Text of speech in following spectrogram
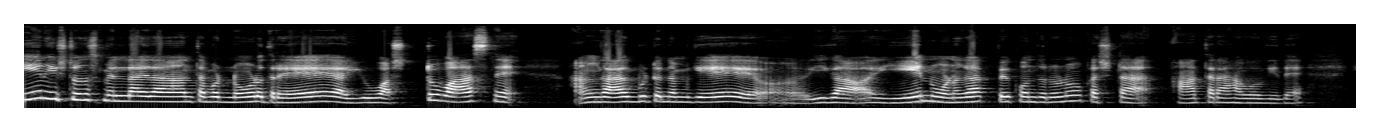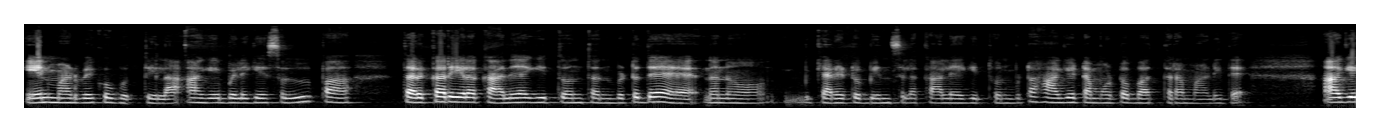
ಏನು ಇಷ್ಟೊಂದು ಸ್ಮೆಲ್ ಇಲ್ಲ ಅಂತಂದ್ಬಿಟ್ಟು ನೋಡಿದ್ರೆ, ಅಯ್ಯೋ, ಅಷ್ಟು ವಾಸನೆ. ಹಂಗಾಗ್ಬಿಟ್ಟು ನಮಗೆ, ಈಗ ಏನು ಒಣಗಾಕಬೇಕು ಅಂದ್ರೂ ಕಷ್ಟ. ಆ ಥರ ಆಗೋಗಿದೆ. ಏನು ಮಾಡಬೇಕು ಗೊತ್ತಿಲ್ಲ. ಹಾಗೆ ಬೆಳಿಗ್ಗೆ ಸ್ವಲ್ಪ ತರಕಾರಿ ಎಲ್ಲ ಖಾಲಿಯಾಗಿತ್ತು ಅಂತ ಅಂದ್ಬಿಟ್ಟದೆ ನಾನು ಕ್ಯಾರೆಟು, ಬೀನ್ಸ್ ಎಲ್ಲ ಖಾಲಿಯಾಗಿತ್ತು ಅಂದ್ಬಿಟ್ಟು ಹಾಗೆ ಟೊಮೊಟೊ ಬಾತ್ ಥರ ಮಾಡಿದೆ. ಹಾಗೆ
